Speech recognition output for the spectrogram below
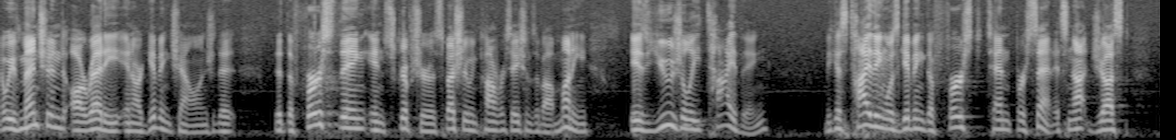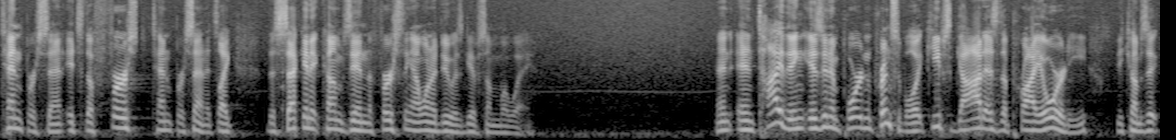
Now, we've mentioned already in our giving challenge that, that the first thing in Scripture, especially in conversations about money, is usually tithing, because tithing was giving the first 10%. It's not just 10%, it's the first 10%. It's like the second it comes in, the first thing I want to do is give some away. And, and tithing is an important principle. It keeps God as the priority because it,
